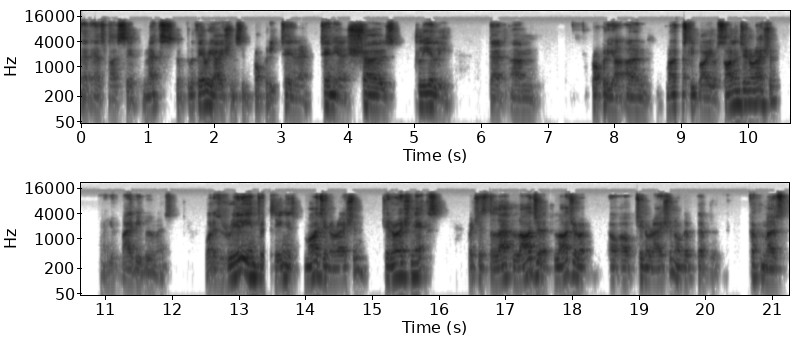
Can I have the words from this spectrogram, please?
that, as I said, max the, the variations in property tenure, tenure shows clearly that um, property are owned mostly by your silent generation and your baby boomers. What is really interesting is my generation, Generation X, which is the la- larger larger of, of generation or the, the, got the most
